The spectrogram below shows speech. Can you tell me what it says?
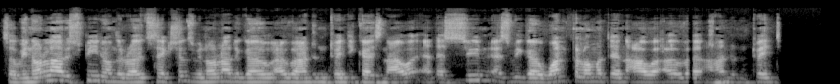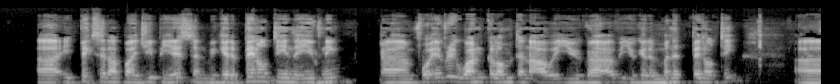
So we're not allowed to speed on the road sections. We're not allowed to go over 120 k's an hour. And as soon as we go one kilometer an hour over 120, uh, it picks it up by GPS, and we get a penalty in the evening. Um, for every one kilometer an hour you go over, you get a minute penalty uh,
